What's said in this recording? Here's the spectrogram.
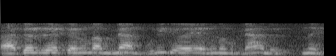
હાજર રહે તેનું નામ જ્ઞાન. ભૂલી જવાય એનું નામ જ્ઞાન નહીં.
